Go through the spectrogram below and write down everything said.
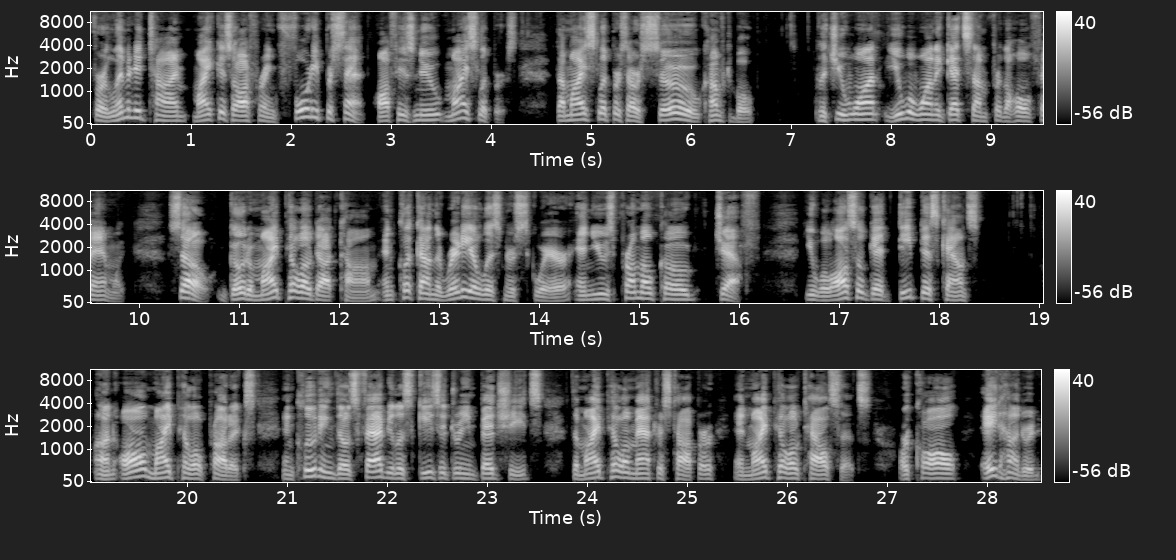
For a limited time, Mike is offering 40% off his new My Slippers. The My Slippers are so comfortable that you want you will want to get some for the whole family. So go to mypillow.com and click on the radio listener square and use promo code Jeff. You will also get deep discounts on all My Pillow products, including those fabulous Giza Dream bed sheets, the My Pillow mattress topper, and My Pillow towel sets. Or call 800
